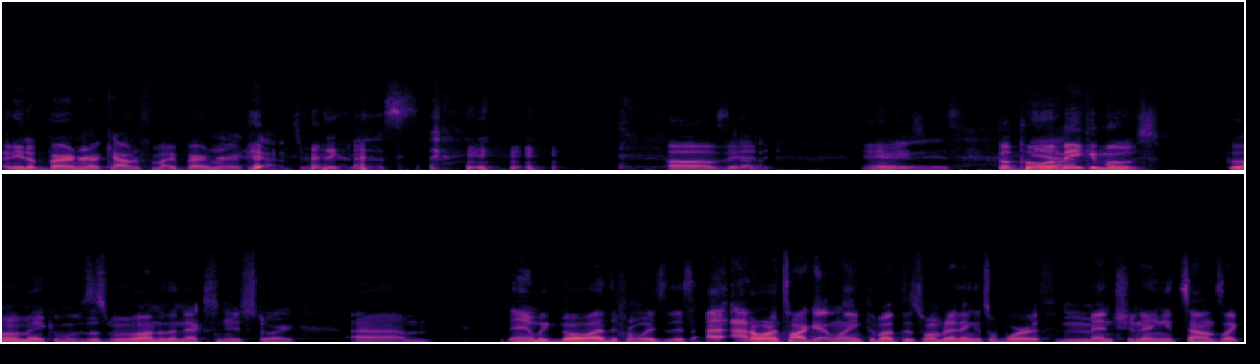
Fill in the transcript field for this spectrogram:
I need a burner account for my burner account. It's ridiculous. oh So, man. Anyways. Anyways, But Puma yeah. making moves. boom, making moves. Let's move on to the next news story. Um, man, we go a lot of different ways with this. I, I don't want to talk at length about this one, but I think it's worth mentioning. It sounds like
